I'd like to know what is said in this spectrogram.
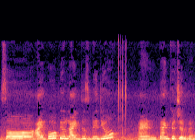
So i hope you like this video. And thank you children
